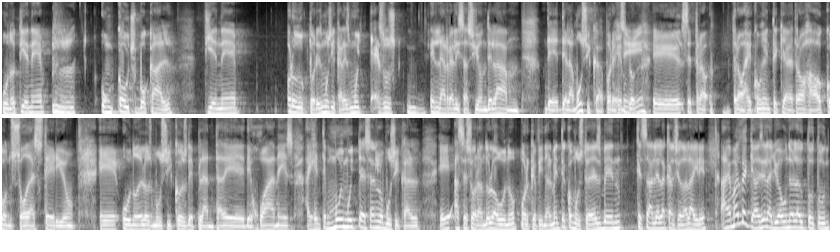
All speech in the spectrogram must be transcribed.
uno tiene un coach vocal, tiene productores musicales muy tesos en la realización de la, de, de la música. Por ejemplo, Sí. eh, se tra- trabajé con gente que había trabajado con Soda Stereo, eh, uno de los músicos de planta de, de Juanes. Hay gente muy, muy tesa en lo musical eh, asesorándolo a uno, porque finalmente, como ustedes ven que sale la canción al aire, además de que a veces le ayuda a uno el autotune,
